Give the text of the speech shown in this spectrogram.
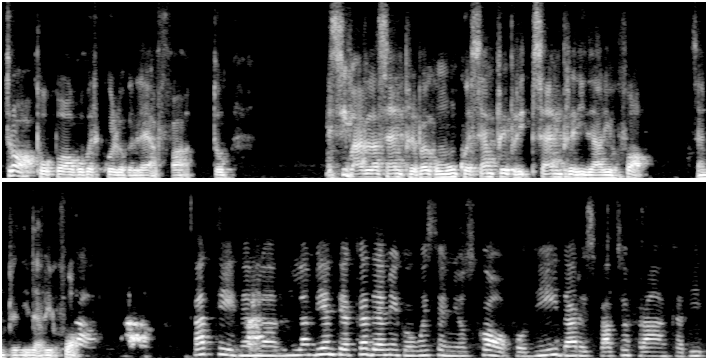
troppo poco per quello che lei ha fatto. E si parla sempre, poi comunque sempre, sempre di Dario Fo, sempre di Dario Fo. Infatti nell'ambiente accademico questo è il mio scopo, di dare spazio a Franca, di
